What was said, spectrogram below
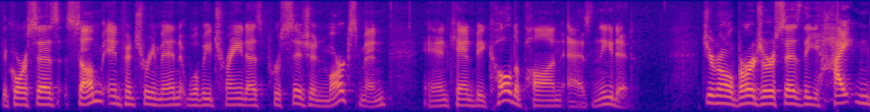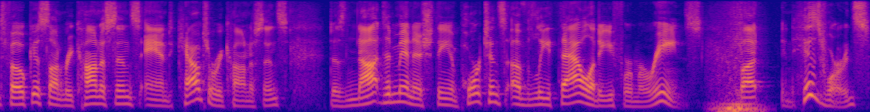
The Corps says some infantrymen will be trained as precision marksmen and can be called upon as needed. General Berger says the heightened focus on reconnaissance and counter-reconnaissance does not diminish the importance of lethality for Marines. But, in his words,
